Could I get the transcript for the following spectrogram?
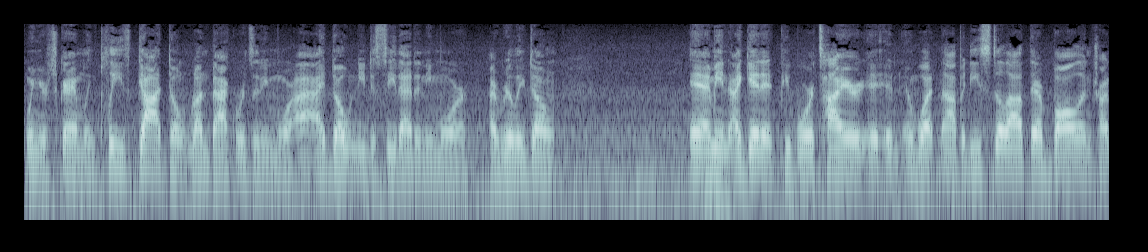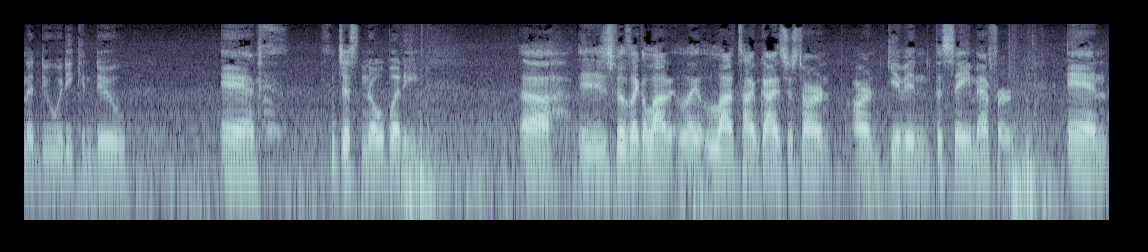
when you're scrambling. Please, God, don't run backwards anymore. I, I don't need to see that anymore. I really don't. And I mean, I get it. People were tired and, and whatnot, but he's still out there balling, trying to do what he can do. And just nobody. Uh, it just feels like a lot of like a lot of time guys just aren't aren't given the same effort. And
